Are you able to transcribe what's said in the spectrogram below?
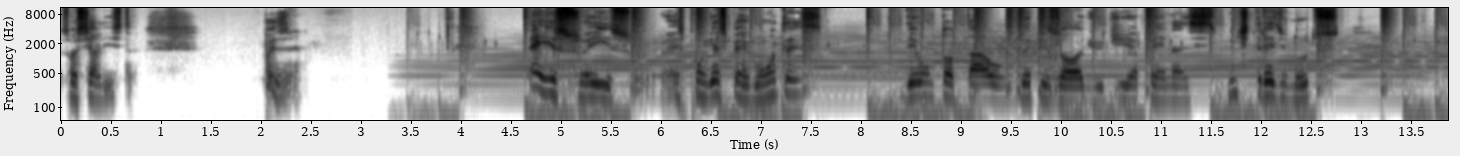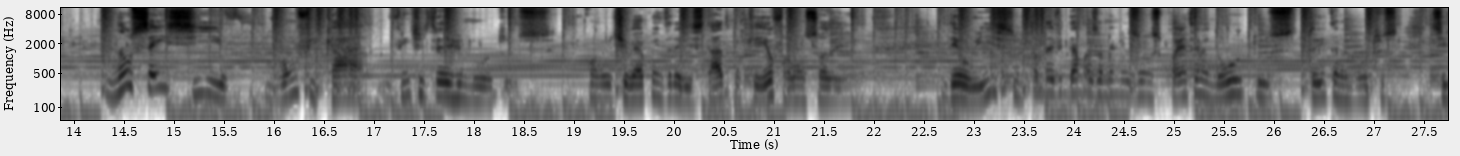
socialista. Pois é. É isso, é isso. Respondi as perguntas. Deu um total do episódio de apenas 23 minutos. Não sei se vão ficar 23 minutos quando eu tiver com o entrevistado, porque eu falando sozinho deu isso, então deve dar mais ou menos uns 40 minutos, 30 minutos, se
